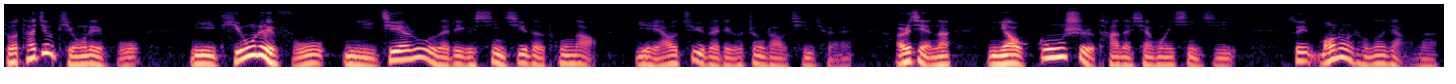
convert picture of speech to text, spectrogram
说他就提供这服务，你提供这服务，你接入的这个信息的通道也要具备这个证照齐全，而且呢，你要公示它的相关信息。所以某种程度讲呢，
